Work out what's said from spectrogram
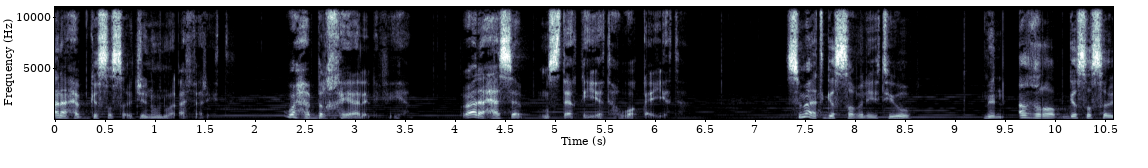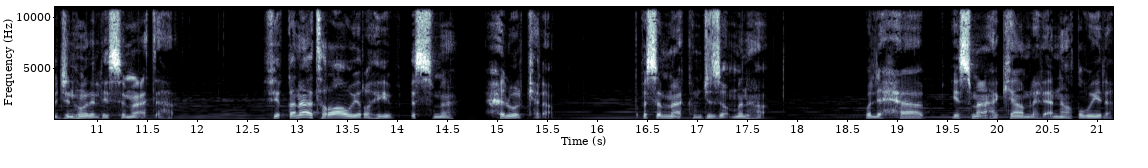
أنا أحب قصص الجنون والعفاريت وأحب الخيال اللي فيها وعلى حسب مصداقيتها وواقعيتها. سمعت قصة باليوتيوب من أغرب قصص الجنون اللي سمعتها. في قناة راوي رهيب اسمه حلو الكلام. بسمعكم جزء منها. واللي حاب يسمعها كاملة لأنها طويلة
